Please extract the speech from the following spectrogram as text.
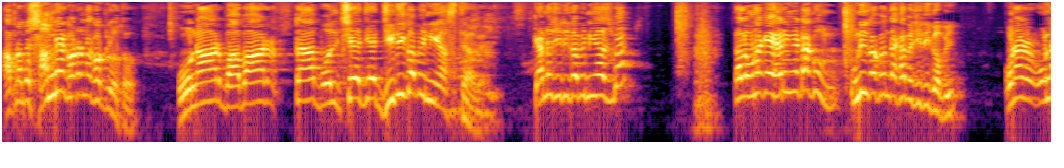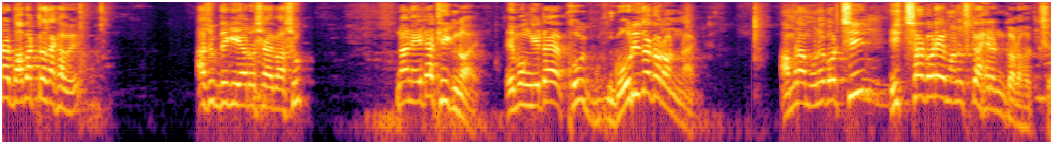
আপনাদের সামনের ঘটনা ঘটলো তো। ওনার বাবারটা বলছে যে জিডি কপি নিয়ে আসতে হবে। কেন জিডি কপি নিয়ে আসবে তাহলে ওনাকে হেয়ারিং এ ডাকুন উনি তখন দেখাবে জিডি কপি? ওনার ওনার বাবারটা দেখাবে। আসুক দেখি আরও সাহেব আসুক। না না, এটা ঠিক নয়। এবং এটা খুব গৌরিতকর অন্যায় আমরা মনে করছি ইচ্ছা করে মানুষকে হেরান করা হচ্ছে।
